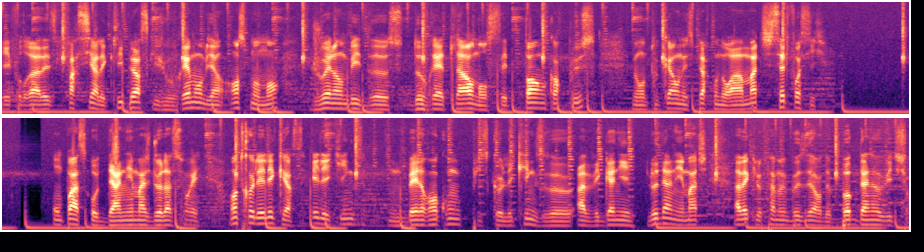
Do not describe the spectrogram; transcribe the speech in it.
Il faudra aller farcir les Clippers qui jouent vraiment bien en ce moment. Joel Embiid devrait être là, on n'en sait pas encore plus. Mais en tout cas, on espère qu'on aura un match cette fois-ci. On passe au dernier match de la soirée entre les Lakers et les Kings. Une belle rencontre puisque les Kings euh, avaient gagné le dernier match avec le fameux buzzer de Bogdanovic sur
